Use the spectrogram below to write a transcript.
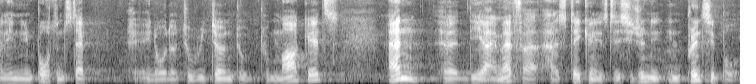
and an important step in order to return to, to markets. And uh, the IMF uh, has taken its decision in, in, principle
